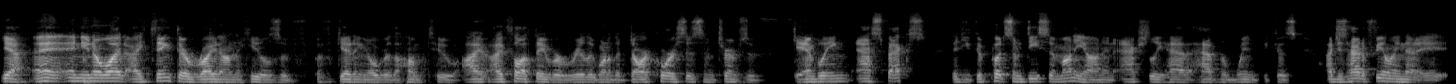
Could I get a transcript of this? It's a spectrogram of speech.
Yeah, and, and, you know what? I think they're right on the heels of of getting over the hump too. I I thought they were really one of the dark horses in terms of gambling aspects that you could put some decent money on and actually have have them win. Because I just had a feeling that it,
